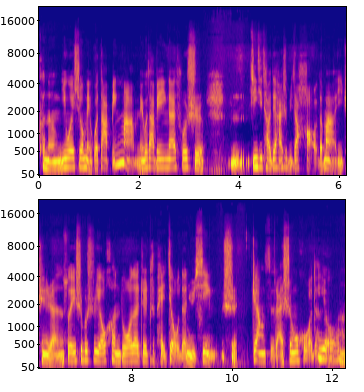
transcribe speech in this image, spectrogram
可能因为是有美国大兵嘛？美国大兵应该说是，嗯，经济条件还是比较好的嘛，一群人，所以是不是有很多的这是陪酒的女性是这样子来生活的？有啊，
